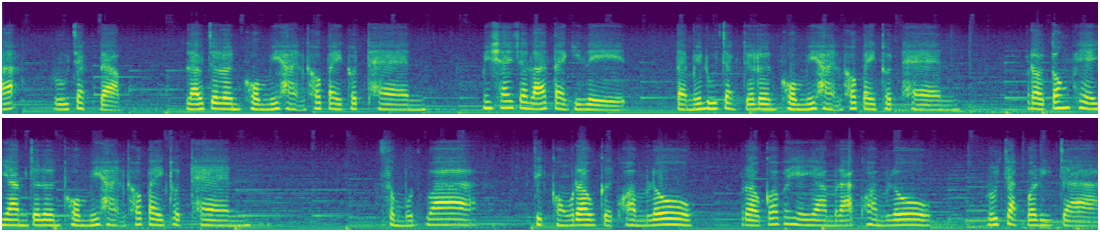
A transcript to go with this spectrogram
ะ รู้จักดับ แล้วเจริญพรมวิหารเข้าไปทดแทน ไม่ใช่จะละแต่กิเลส แต่ไม่รู้จักเจริญพรมวิหารเข้าไปทดแทน เราต้องพยายามเจริญพรมวิหารเข้าไปทดแทน สมมุติว่า จิตของเราเกิดความโลภเราก็พยายามละความโลภรู้จักบริจาค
